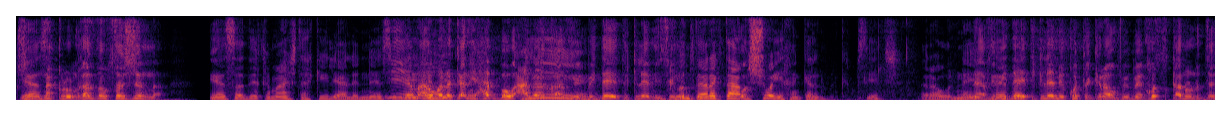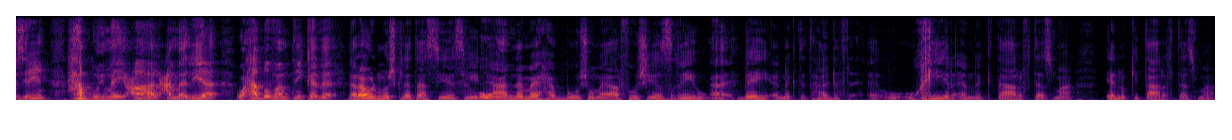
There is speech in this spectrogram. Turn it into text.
باش نتنقلوا لغزة وسجلنا. يا صديقي ما عادش تحكي لي على الناس إيه ما هو اللي كان يحب هو على إيه. في بداية كلامي سي انت. راك تعمل شوية خلينا نكلمك ما تسألش راهو لا في بداية كلامي قلت لك راهو فيما يخص قانون التجريم حبوا يميعوها العملية وحبوا فهمتني كذا راهو المشكلة تاع السياسيين اللي. عندنا ما يحبوش وما يعرفوش يصغيوا أي. باهي أنك تتحدث وخير أنك تعرف تسمع لأنه كي تعرف تسمع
